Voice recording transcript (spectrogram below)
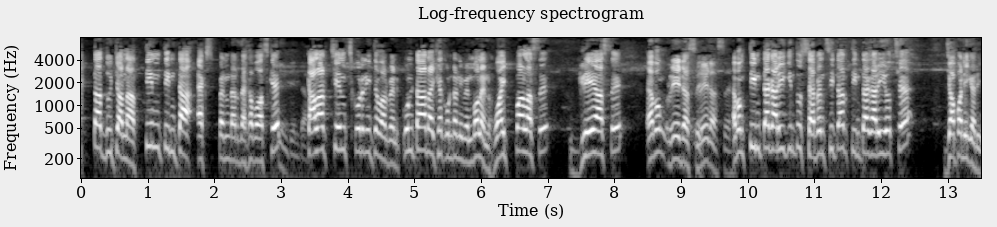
একটা দুইটা না তিন তিনটা এক্সপেন্ডার দেখাবো আজকে। কালার চেঞ্জ করে নিতে পারবেন। কোনটা রাখা কোনটা নেবেন? বলেন হোয়াইট পার্ল আছে গ্রে আছে এবং রেড আছে। রেড আছে। এবং তিনটা গাড়ি কিন্তু সেভেন সিটার তিনটা গাড়ি হচ্ছে জাপানি গাড়ি।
